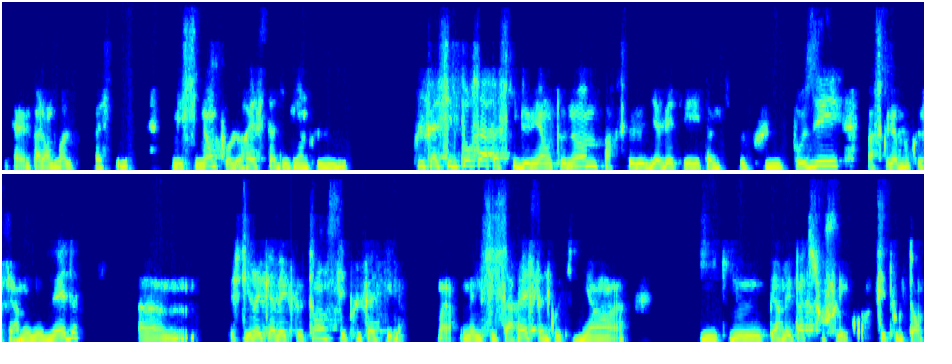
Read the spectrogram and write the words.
c'est quand même pas l'endroit le plus facile. Mais sinon, pour le reste, ça devient plus plus facile pour ça parce qu'il devient autonome, parce que le diabète est un petit peu plus posé, parce que la boucle fermée nous aide. Euh, je dirais qu'avec le temps, c'est plus facile. Voilà, même si ça reste un quotidien euh, qui qui nous permet pas de souffler, quoi. C'est tout le temps.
